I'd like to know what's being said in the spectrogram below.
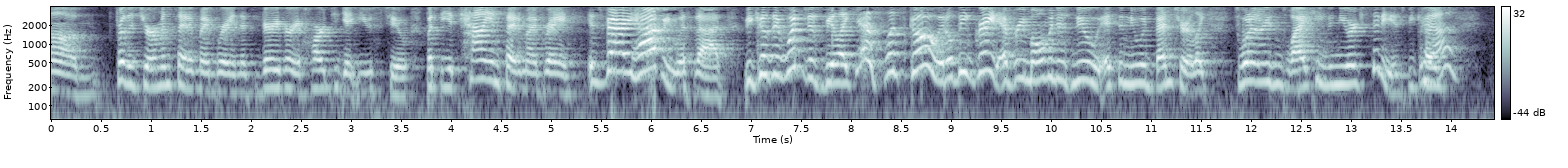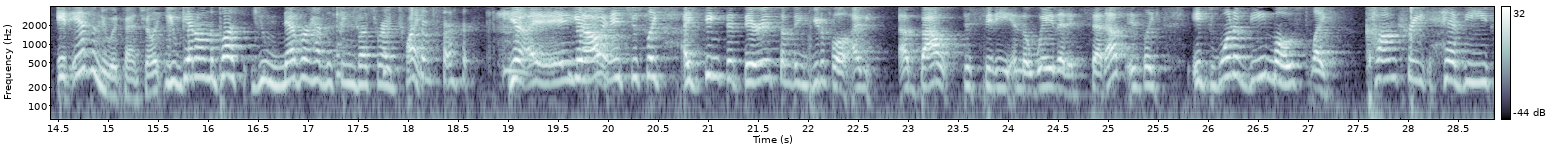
um, for the German side of my brain, that's very, very hard to get used to. But the Italian side of my brain is very happy with that because it would just be like, yes, let's go. It'll be great. Every moment is new. It's a new adventure. Like it's one of the reasons why I came to New York City is because Yeah. it is a new adventure. Like you get on the bus, you never have the same bus ride twice. Yeah, and, you know, and it's just like I think that there is something beautiful. I mean, about the city and the way that it's set up is like it's one of the most like concrete heavy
